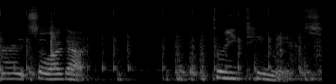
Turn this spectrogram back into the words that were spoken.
Alright, so I got three teammates.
